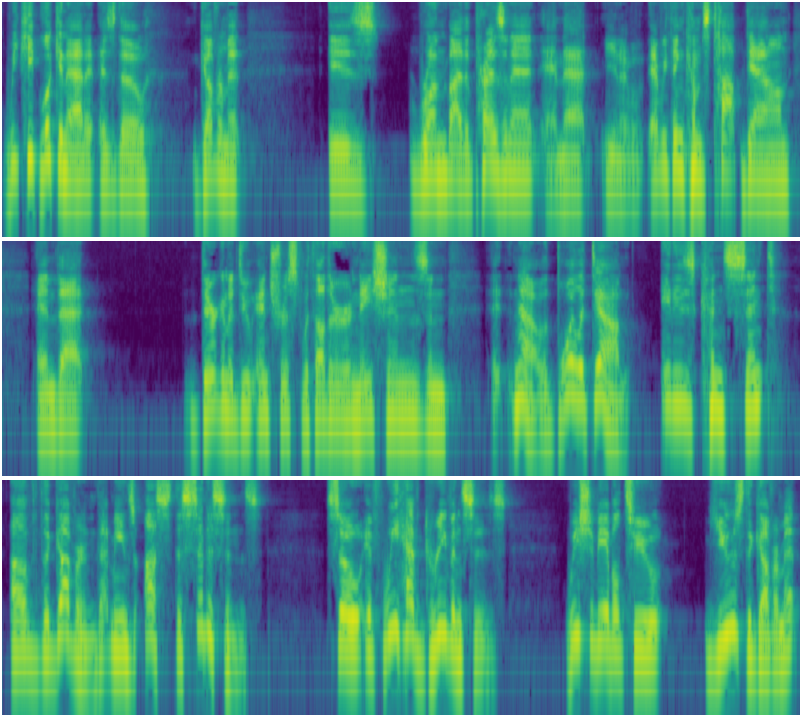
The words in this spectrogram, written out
we keep looking at it as though government is run by the president and that you know everything comes top down and that they're going to do interest with other nations and no boil it down. It is consent of the governed. That means us the citizens. So if we have grievances we should be able to use the government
